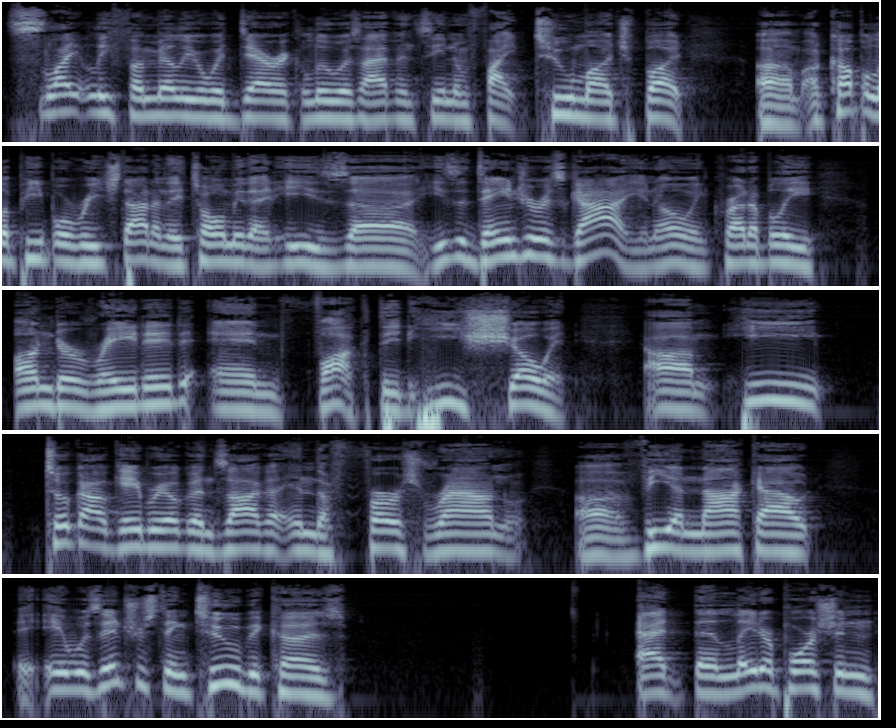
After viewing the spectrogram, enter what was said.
slightly familiar with Derrick Lewis. I haven't seen him fight too much, but um, a couple of people reached out and they told me that he's uh, he's a dangerous guy. You know, incredibly underrated, and fuck, did he show it? Um, he took out Gabriel Gonzaga in the first round uh, via knockout. It was interesting too because at the later portion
